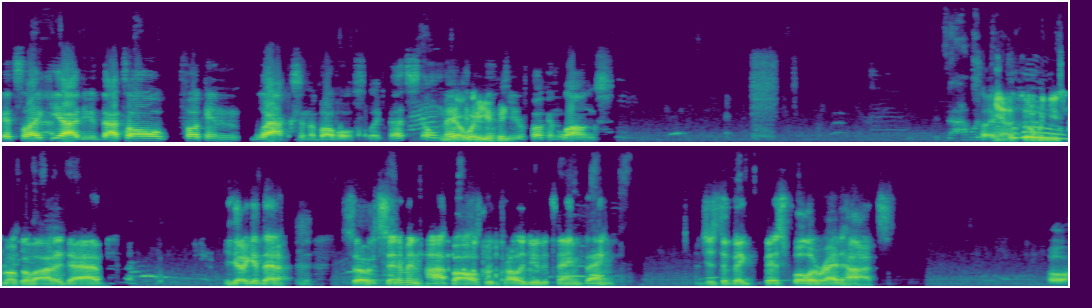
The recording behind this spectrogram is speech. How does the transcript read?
It's like, yeah, dude, that's all fucking wax in the bubbles. Like that's still making what do it you into think- your fucking lungs. Is that what It's like- that- Yeah, so when you smoke a lot of dabs, you gotta get that. So cinnamon hot balls would probably do the same thing. Just a big fistful of red hots. Oh,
